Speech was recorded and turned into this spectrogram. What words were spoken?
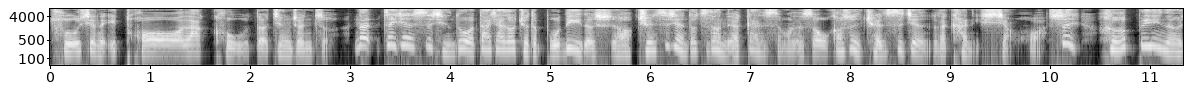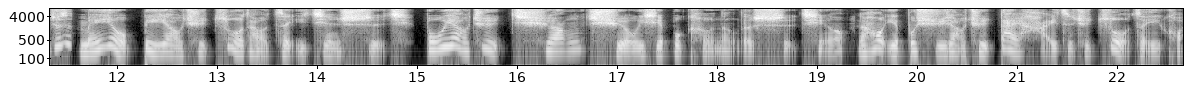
出现了一坨拉苦的竞争者。那这件事情如果大家都觉得不利的时候全世界人都知道你在干什么的时候我告诉你全世界人都在看你笑话。所以何必呢？就是没有必要去做到这一件事情。不要去强求一些不可能的事情哦，然后也不需要去带孩子去做这一块，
